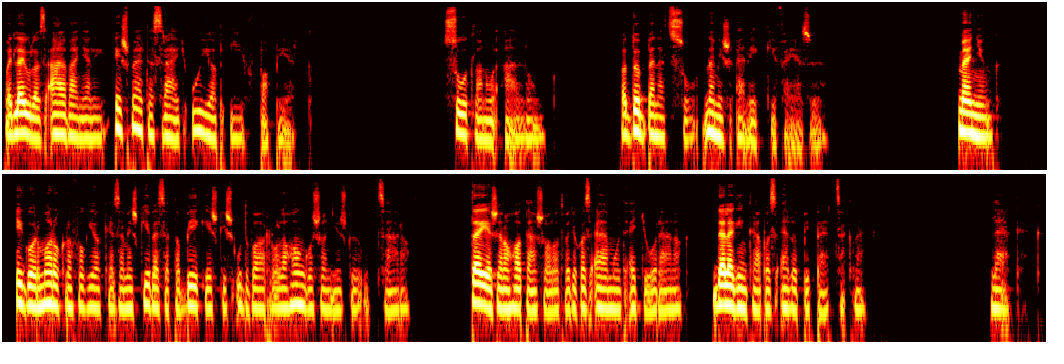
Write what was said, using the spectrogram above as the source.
majd leül az állvány elé, és feltesz rá egy újabb ív papírt. Szótlanul állunk. A döbbenet szó nem is elég kifejező. Menjünk! Igor marokra fogja a kezem, és kivezet a békés kis udvarról a hangosan nyüzsgő utcára. Teljesen a hatás alatt vagyok az elmúlt egy órának, de leginkább az előbbi perceknek. Lelkek,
